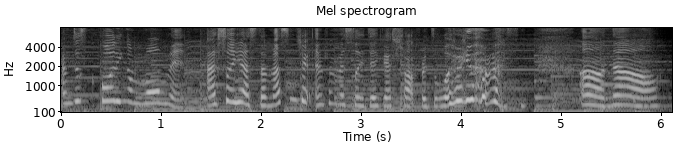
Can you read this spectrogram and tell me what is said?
I'm just quoting a moment. Actually, yes, the messenger infamously did get shot for delivering the message. Oh no.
